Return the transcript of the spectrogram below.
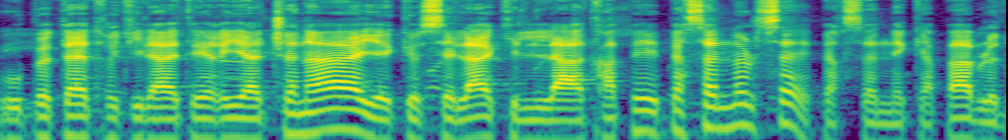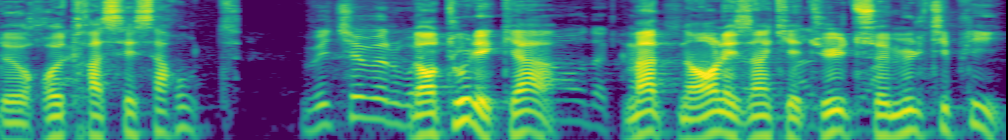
ou peut-être qu'il a atterri à Chennai et que c'est là qu'il l'a attrapé, personne ne le sait, personne n'est capable de retracer sa route. Dans tous les cas, maintenant les inquiétudes se multiplient.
